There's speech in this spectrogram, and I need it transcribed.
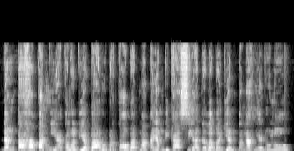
Dan tahapannya kalau dia baru bertobat, maka yang dikasih adalah bagian tengahnya dulu.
